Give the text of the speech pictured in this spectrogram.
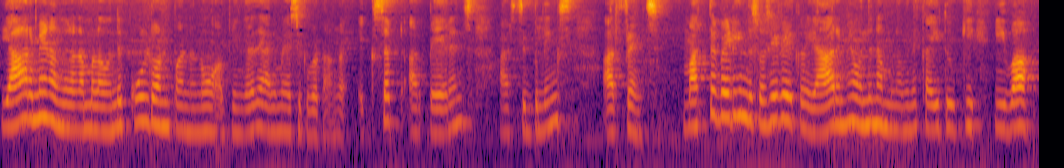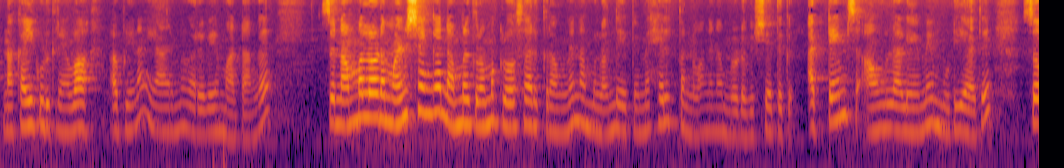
யாருமே நம்ம நம்மளை வந்து கூல் டவுன் பண்ணணும் அப்படிங்கிறத யாருமே யோசிக்கப்பட்டாங்க except our parents our siblings our friends மற்றபடி இந்த சொசைட்டியில் இருக்கிற யாருமே வந்து நம்மளை வந்து கை தூக்கி நீ வா நான் கை கொடுக்குறேன் வா அப்படின்னா யாருமே வரவே மாட்டாங்க. ஸோ நம்மளோட மனுஷங்க நம்மளுக்கு ரொம்ப க்ளோஸாக இருக்கிறவங்க நம்மளை வந்து எப்பயுமே ஹெல்ப் பண்ணுவாங்க நம்மளோட விஷயத்துக்கு. அட் டைம்ஸ் அவங்களாலேயுமே முடியாது. ஸோ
